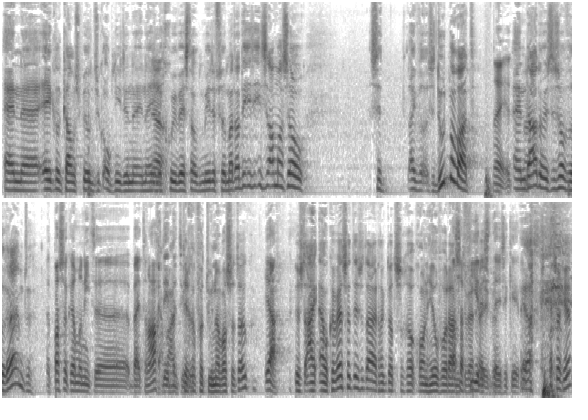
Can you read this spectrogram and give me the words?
En eh Ekelkamp speelt natuurlijk ook niet een, een hele Ja. goede wedstrijd op het middenveld. Maar dat is, is allemaal zo... Ze, lijkt wel, ze doet maar wat. Nee, het, En daardoor is er zoveel ruimte. het past ook helemaal niet eh, bij Ten Hag, Ja, dit natuurlijk. tegen Fortuna was het ook. Ja, Dus elke wedstrijd is het eigenlijk dat ze ge- gewoon heel veel ruimte Safir is het weggeven. deze keer. Ja. Wat zeg je?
